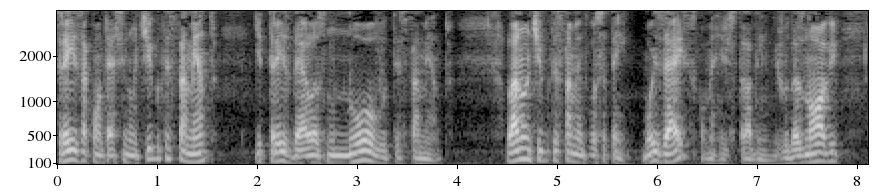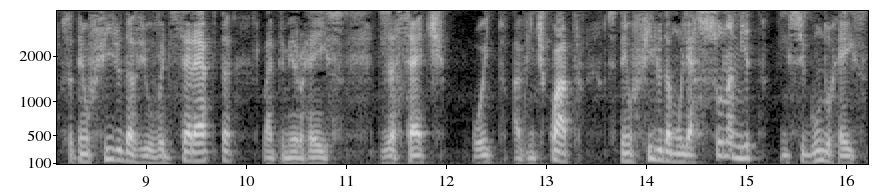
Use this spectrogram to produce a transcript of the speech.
Três acontecem no Antigo Testamento e três delas no Novo Testamento. Lá no Antigo Testamento você tem Moisés, como é registrado em Judas 9, você tem o filho da viúva de Serepta, lá em 1 Reis 17, 8 a 24, você tem o filho da mulher sunamita, em 2 Reis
